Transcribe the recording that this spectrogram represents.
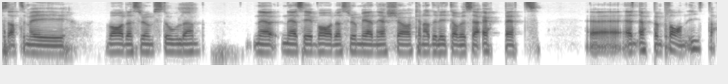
Satte mig i vardagsrumsstolen. När jag, när jag säger vardagsrum menar jag kök. Han hade lite av en så här öppet, eh, en öppen planyta.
